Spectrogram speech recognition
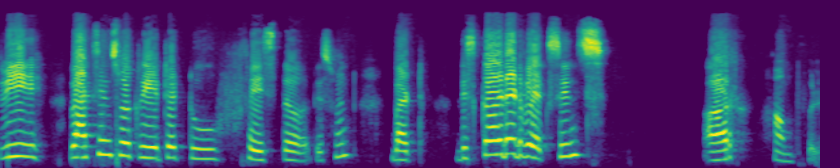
We vaccines were created to face the this one, but discarded vaccines are harmful.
